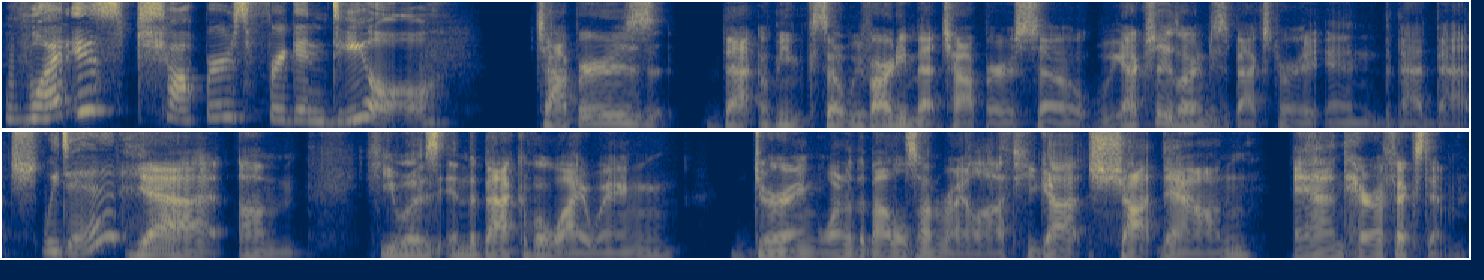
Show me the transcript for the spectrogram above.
What is Chopper's friggin' deal? Chopper's back. I mean, so we've already met Chopper. So we actually learned his backstory in the Bad Batch. We did? Yeah. Um, he was in the back of a Y Wing during one of the battles on Ryloth. He got shot down and Hera fixed him.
